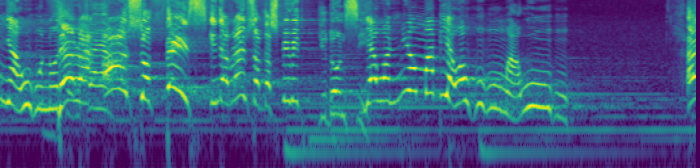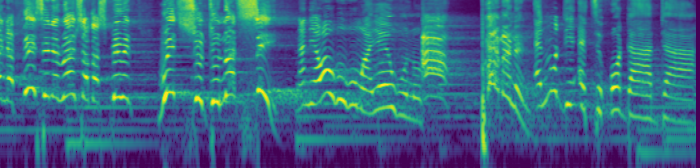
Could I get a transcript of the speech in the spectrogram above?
ɛnya a wohu no there sɛ are nkyɛn also things in the realms of the spirit you don't see. a yɛwɔ nneɔma bi a wɔhuhu mu a wonhu And the things in the realms of the spirit which you do not see na nea wɔhuhu mu a yɛnhu no are permanent. ɛno de ɛte hɔ daadaa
